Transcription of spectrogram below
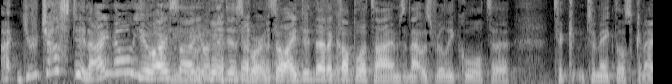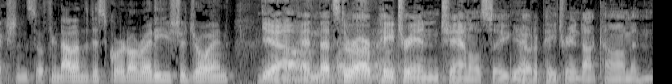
I, you're Justin. I know you. I saw you on the Discord. So I did that a couple of times, and that was really cool to, to to make those connections. So if you're not on the Discord already, you should join. Yeah, Um, and that's through our Patreon channel. So you can Yeah. go to patreon.com, and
